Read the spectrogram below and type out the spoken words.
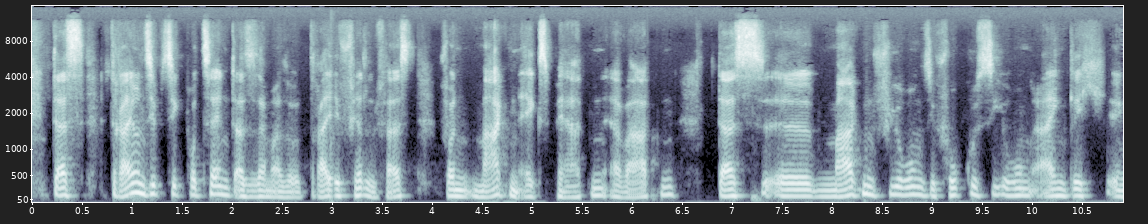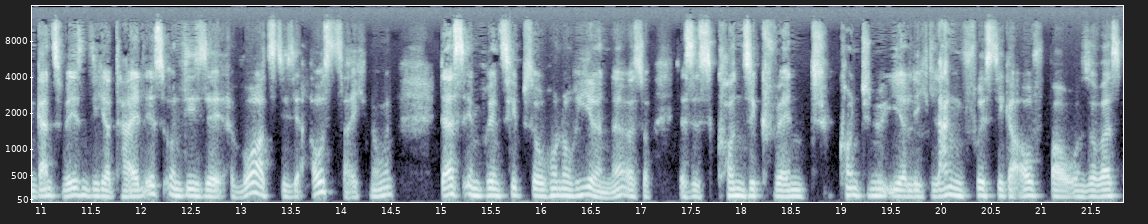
dass 73 Prozent, also sagen wir mal so drei Viertel fast, von Markenexperten erwarten, dass äh, Markenführung, die Fokussierung eigentlich ein ganz wesentlicher Teil ist und diese Awards, diese Auszeichnungen, das im Prinzip so honorieren. Ne? Also das ist konsequent, kontinuierlich, langfristiger Aufbau und sowas.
